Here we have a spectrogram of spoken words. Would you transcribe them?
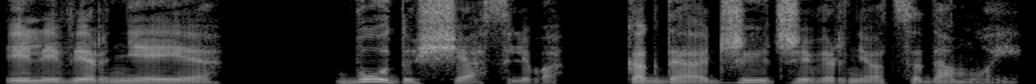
Или, вернее, буду счастлива, когда Джиджи вернется домой.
